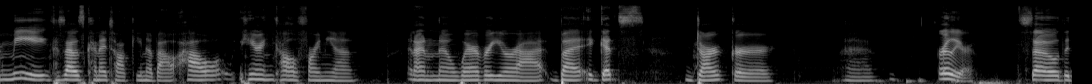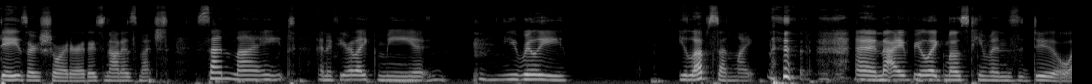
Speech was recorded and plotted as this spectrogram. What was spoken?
me, because I was kind of talking about how here in California, and I don't know wherever you're at, but it gets darker uh, earlier. So the days are shorter. There's not as much sunlight. And if you're like me, you really you love sunlight. and I feel like most humans do.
